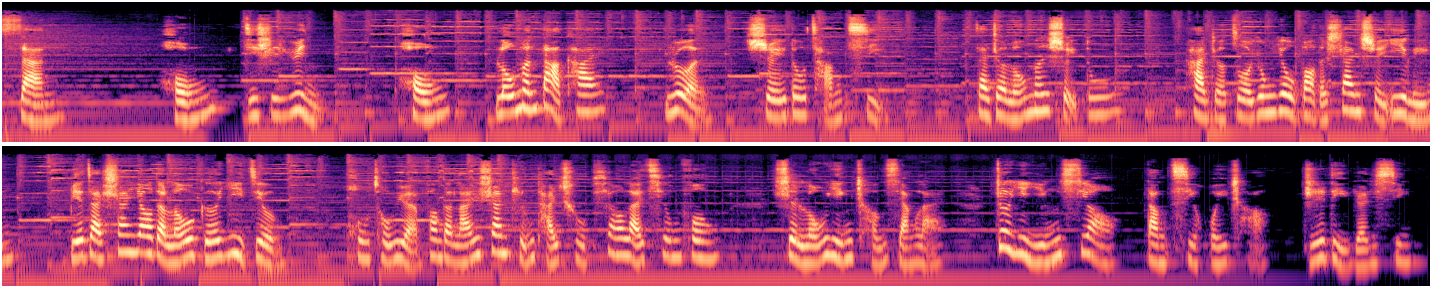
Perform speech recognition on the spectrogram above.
三，红即是韵，红。龙门大开，润，谁都藏气。在这龙门水都，看着左拥右抱的山水意林，别在山腰的楼阁意境，忽从远方的蓝山亭台处飘来清风，是龙吟呈祥来。这一吟啸，荡气回肠，直抵人心。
